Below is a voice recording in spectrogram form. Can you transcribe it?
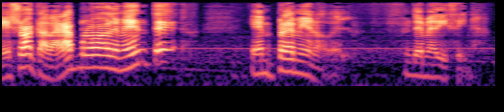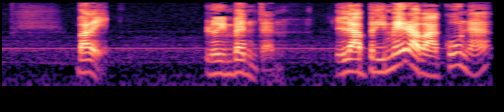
Que eso acabará probablemente en premio Nobel de medicina. Vale. Lo inventan. La primera vacuna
